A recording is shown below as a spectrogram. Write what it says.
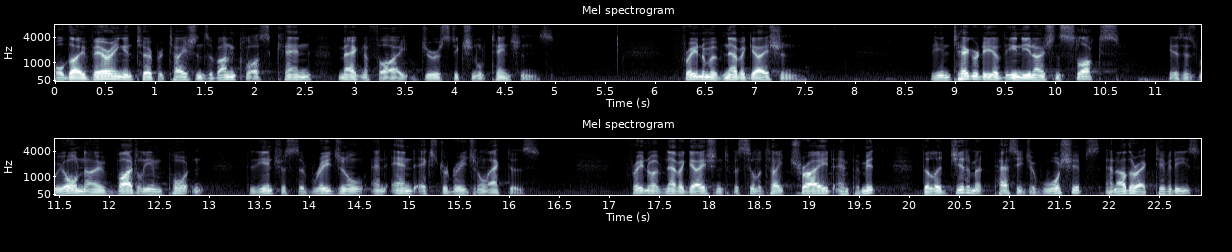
although varying interpretations of UNCLOS can magnify jurisdictional tensions. Freedom of navigation. The integrity of the Indian Ocean SLOCs is, as we all know, vitally important to the interests of regional and, and extra-regional actors. Freedom of navigation to facilitate trade and permit the legitimate passage of warships and other activities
